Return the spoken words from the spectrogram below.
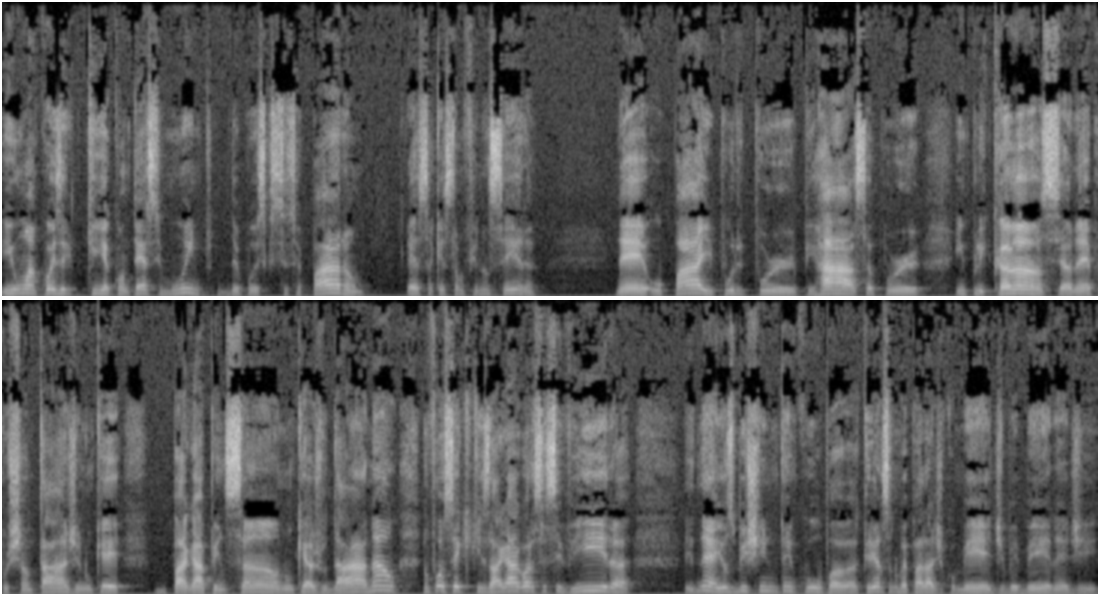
E uma coisa que acontece muito depois que se separam é essa questão financeira. Né? O pai, por, por pirraça, por implicância, né? por chantagem, não quer pagar a pensão, não quer ajudar. Não, não foi você que quis pagar, agora você se vira. E, né? e os bichinhos não têm culpa. A criança não vai parar de comer, de beber, né? de,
